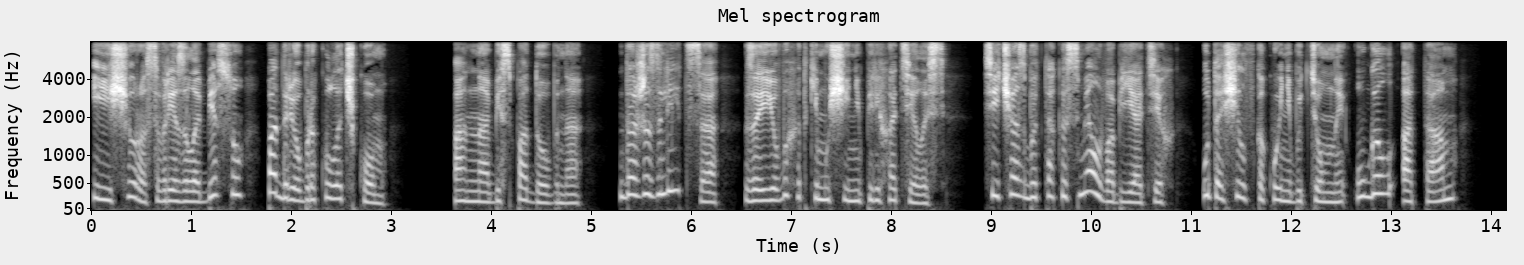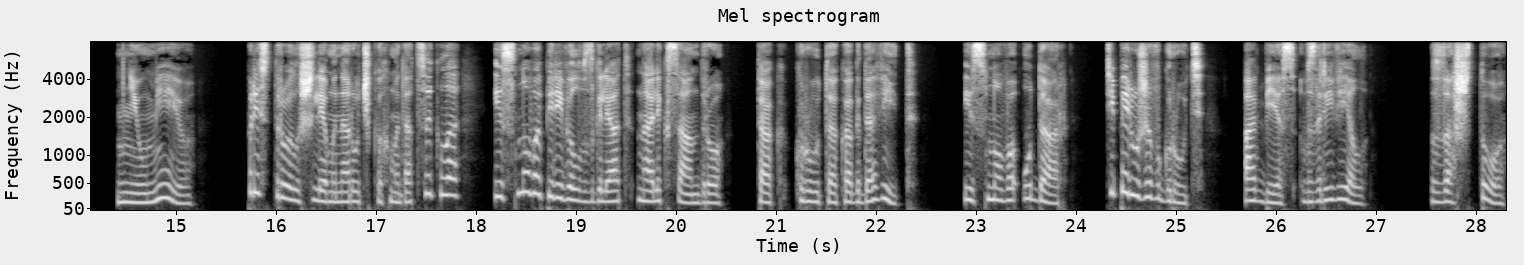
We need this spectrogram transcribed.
и еще раз врезала бесу под ребра кулачком. Она бесподобна. Даже злиться за ее выходки мужчине перехотелось. Сейчас бы так и смял в объятиях, утащил в какой-нибудь темный угол, а там... Не умею. Пристроил шлемы на ручках мотоцикла и снова перевел взгляд на Александру. Так круто, как Давид. И снова удар. Теперь уже в грудь. А бес взревел. «За что?»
